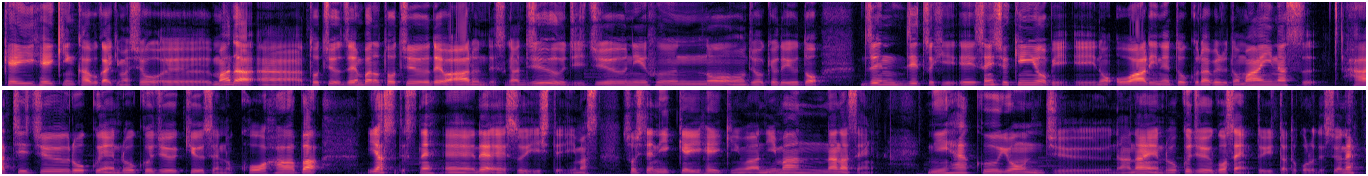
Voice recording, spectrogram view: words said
経平均株価行きましょう。えー、まだ途中、前場の途中ではあるんですが、10時12分の状況で言うと、前日比、えー、先週金曜日の終値と比べるとマイナス86円69銭の小幅安ですね、で推移しています。そして日経平均は2万7000 247円65銭といったところですよね。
